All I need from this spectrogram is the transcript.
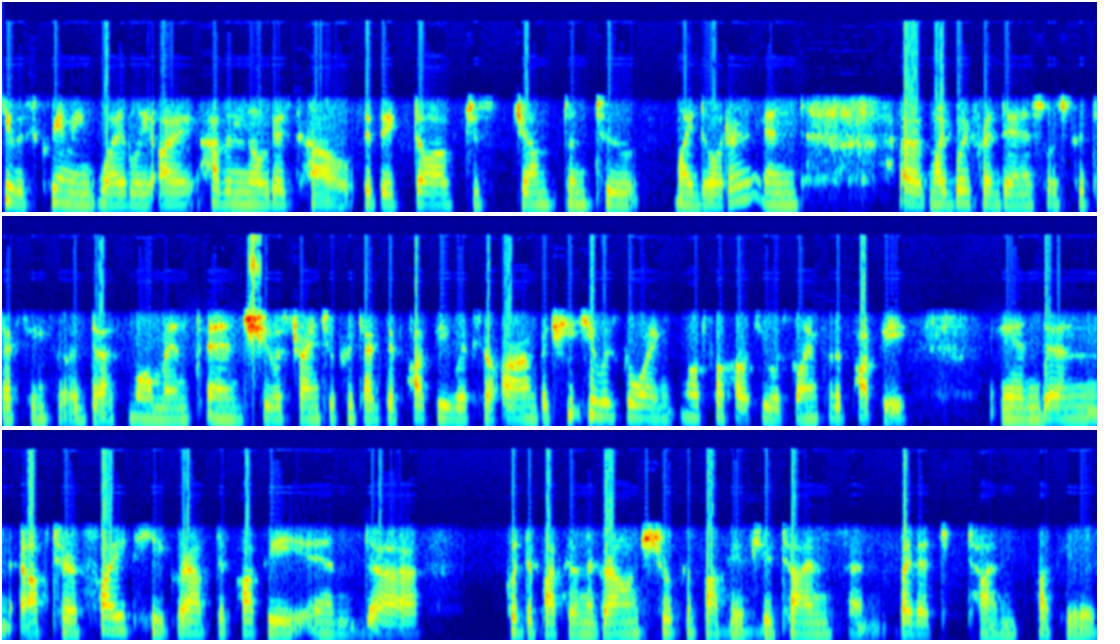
he was screaming wildly. I haven't noticed how the big dog just jumped onto my daughter. And uh, my boyfriend Dennis was protecting her at that moment, and she was trying to protect the puppy with her arm, but he, he was going not for her. He was going for the puppy. And then after a fight, he grabbed the puppy and uh, put the puppy on the ground, shook the puppy a few times, and by that time, puppy was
